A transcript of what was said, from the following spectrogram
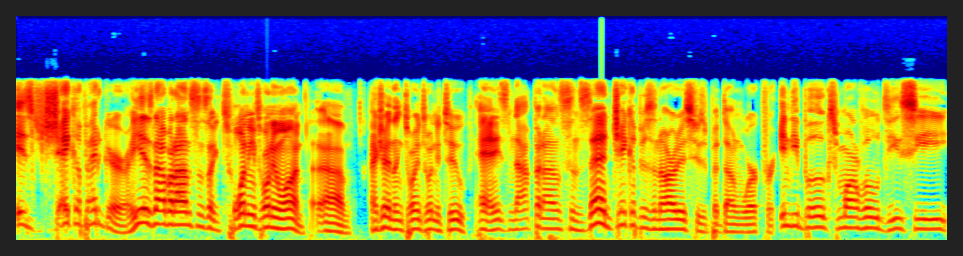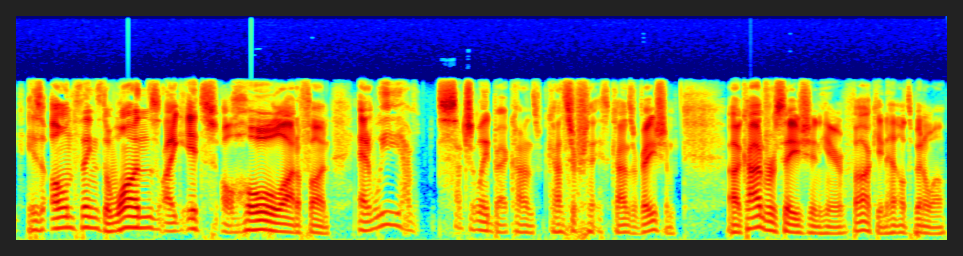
is Jacob Edgar. He has not been on since like 2021. Um, actually, I think 2022, and he's not been on since then. Jacob is an artist who's been done work for indie books, Marvel, DC, his own things, the ones. Like it's a whole lot of fun, and we have such a laid back cons- conserv- conservation uh, conversation here. Fucking hell, it's been a while.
